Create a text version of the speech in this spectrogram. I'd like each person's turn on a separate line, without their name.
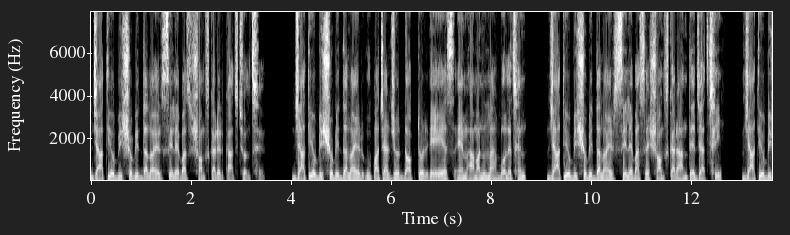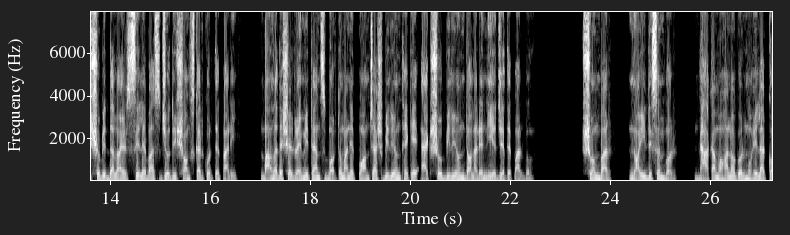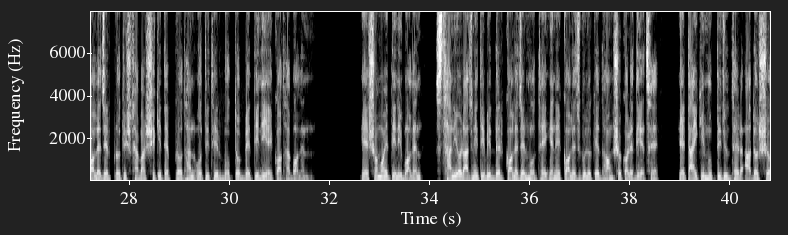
জাতীয় বিশ্ববিদ্যালয়ের সিলেবাস সংস্কারের কাজ চলছে। জাতীয় বিশ্ববিদ্যালয়ের উপাচার্য doctor A S M Amanullah বলেছেন, জাতীয় বিশ্ববিদ্যালয়ের সিলেবাসে সংস্কার আনতে যাচ্ছি। জাতীয় বিশ্ববিদ্যালয়ের সিলেবাস যদি সংস্কার করতে পারি, বাংলাদেশের রেমিট্যান্স বর্তমানে পঞ্চাশ বিলিয়ন থেকে একশো বিলিয়ন ডলারে নিয়ে যেতে পারব। সোমবার, নয়ই ডিসেম্বর ঢাকা মহানগর মহিলা কলেজের প্রতিষ্ঠাবার্ষিকীতে প্রধান অতিথির বক্তব্যে তিনি এই কথা বলেন। এ সময় তিনি বলেন, স্থানীয় রাজনীতিবিদদের কলেজের মধ্যে এনে কলেজগুলোকে ধ্বংস করে দিয়েছে। এটাই কি মুক্তিযুদ্ধের আদর্শ?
